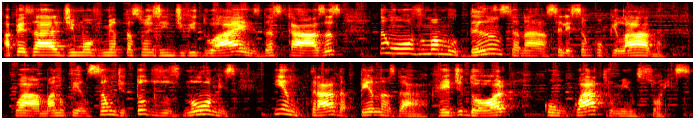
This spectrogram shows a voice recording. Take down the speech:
Apesar de movimentações individuais das casas, não houve uma mudança na seleção compilada, com a manutenção de todos os nomes e entrada apenas da Reddor com quatro menções.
